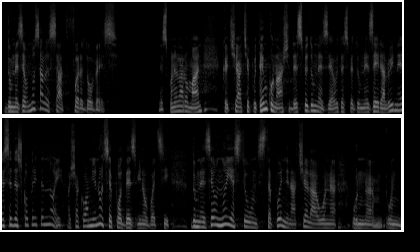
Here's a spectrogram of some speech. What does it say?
Dumnezeu nu s-a lăsat fără dovezi. Ne spune la Romani că ceea ce putem cunoaște despre Dumnezeu, despre Dumnezeirea Lui, ne este descoperit în noi. Așa că oamenii nu se pot dezvinovăți. Dumnezeu nu este un stăpân din acela, un, un, un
